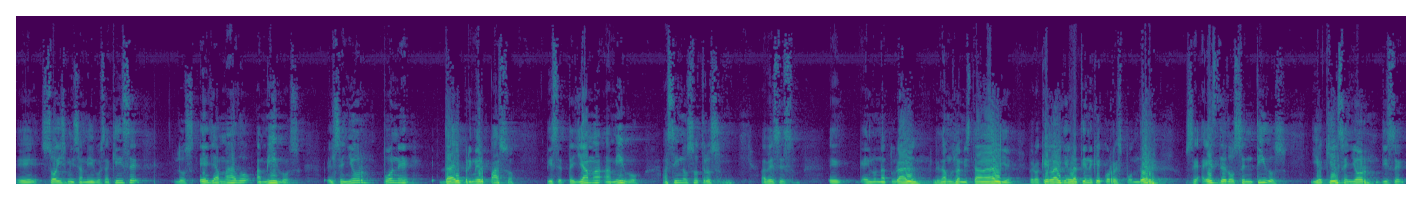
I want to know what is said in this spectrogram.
eh, sois mis amigos, aquí dice, los he llamado amigos. El Señor pone, da el primer paso, dice, te llama amigo. Así nosotros a veces eh, en lo natural le damos la amistad a alguien, pero aquel alguien la tiene que corresponder. O sea, es de dos sentidos. Y aquí el Señor dice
